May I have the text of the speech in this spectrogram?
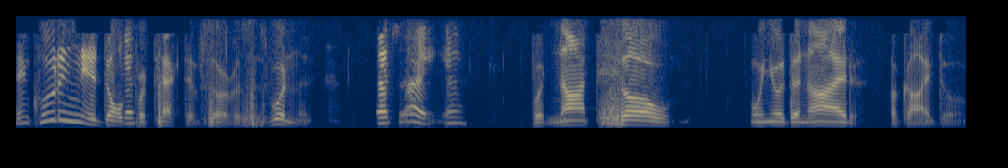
including the adult Yes. protective services, wouldn't it? That's right. Yeah. But not so when you're denied a guide dog.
